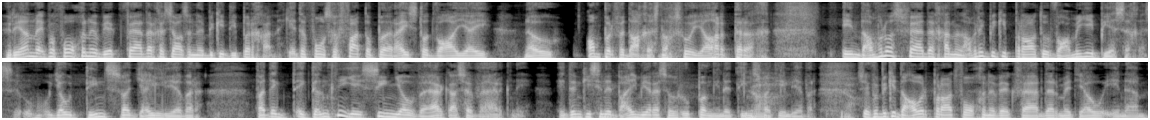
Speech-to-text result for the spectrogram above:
Rian, ek wil volgende week verder gesels en 'n bietjie dieper gaan. Jy het vir ons gevat op 'n reis tot waar jy nou amper vandag is, nog so 'n jaar terug. En dan wil ons verder gaan en dan wil ek bietjie praat oor waarmee jy besig is. Jou diens wat jy lewer. Wat ek ek dink nie jy sien jou werk as 'n werk nie. Ek dink jy sien dit hmm. baie meer as 'n roeping en 'n diens ja, wat jy lewer. Ja. So ek wil 'n bietjie daaroor praat volgende week verder met jou en ehm um,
